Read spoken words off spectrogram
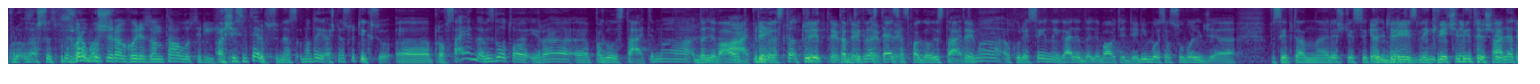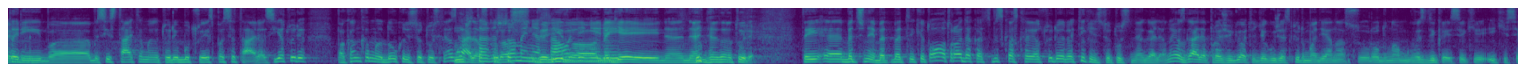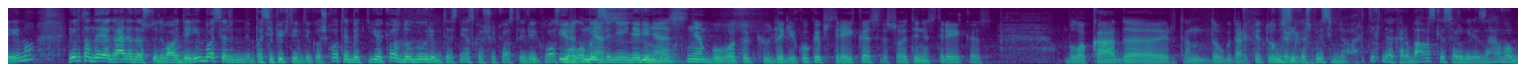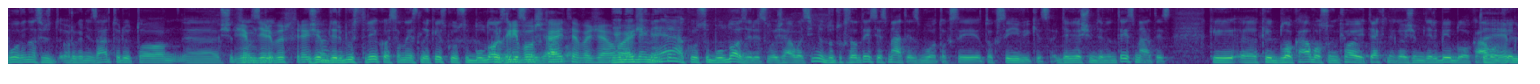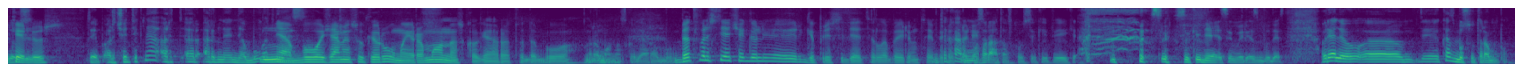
pro- aš atsiprašau, svarbus aš- yra horizontalūs ryšiai. Aš įsiterpsiu, nes, matai, aš nesutiksiu. E, Profsąjunga vis dėlto yra e, pagal įstatymą dalyvauti, taip, priversta, taip, turi taip, tam taip, tikras taip, teisės taip. pagal įstatymą, kuriuose jinai gali dalyvauti dėrybose su valdžia, visai ten, reiškia, kalbėtis, jinai kviečiami į taip, taip, trišalę taip, taip. tarybą, visi įstatymai turi būti su jais pasitaręs, jie turi pakankamai daug institucinės galios, kurios vėlyvio mėgėjai ne, ne, ne, neturi. Tai, e, bet, žinai, bet, bet iki to atrodė, kad viskas, ką jie turi, yra tik institucinė galia. Nu, jos gali pražygiuoti gegužės pirmą dieną su raudonom gvazdikais iki, iki Seimo ir tada jie gali dar sudalyvauti dėrybos ir pasipiktinti kažko, tai bet jokios daugiau rimtesnės kažkokios tai veiklos ir labai nes, seniai nevykdė. Nes nebuvo tokių dalykų kaip streikas, visuotinis streikas, blokada ir ten daug dar kitų. Klausyk, aš prisimenu, ar tik ne Karbauskis organizavo, buvo vienas iš organizatorių to e, šitos Žemdirbių streiko? Žemdirbių streiko senais laikais, kur su buldozeriais. Grybauskaitė važiavo Ne, ne, ne, ne, kur su buldozeris važiavo. Atsimenu, 2000 metais buvo toksai, toksai įvykis, 99 metais, kai, e, kai blokavo sunkioji technika, žemdirbiai blokavo Taip, kelius. kelius. Taip, ar čia tik ne, ar, ar, ar ne, nebuvo? Ne, tenais? buvo Žemės ūkio rūmai, Ramonas ko gero tada buvo. Ramonas, ko gero, buvo. Bet valstiečiai galėjo irgi prisidėti labai rimtai. Tai prie to karmos ratas, klausyk, kaip veikia. Su- Sukinėjasi įvairiais būdais. Aureliau, e, kas bus su Trumpu?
